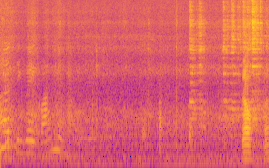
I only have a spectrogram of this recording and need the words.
hết chỉnh quá nhiều đâu đâu,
